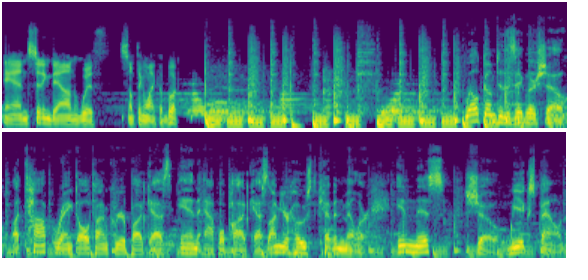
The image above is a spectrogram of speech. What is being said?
and sitting down with something like a book. Welcome to the Ziglar Show, a top ranked all time career podcast in Apple Podcasts. I'm your host, Kevin Miller. In this show, we expound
